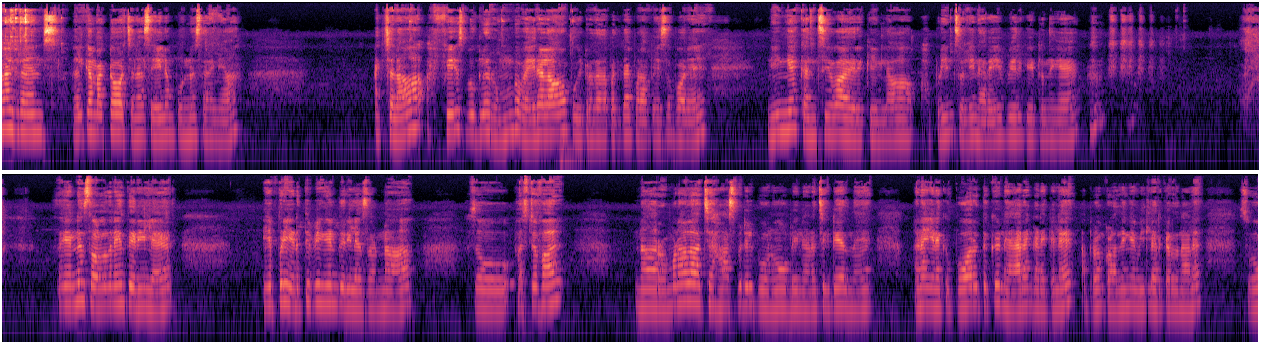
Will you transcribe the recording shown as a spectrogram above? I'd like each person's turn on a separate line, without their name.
Hi friends welcome back to our channel Salem பொண்ணு சரண்யா ஆக்சுவலாக ஃபேஸ்புக்கில் ரொம்ப வைரலாக போயிட்டு இருந்ததை பற்றி தான் இப்போ நான் பேச போகிறேன் நீங்கள் கன்சீவாக இருக்கீங்களா? அப்படின்னு சொல்லி நிறைய பேர் கேட்டிருந்தீங்க. என்ன சொல்லுதுனே தெரியல. எப்படி எடுத்துப்பீங்கன்னு தெரியல சொன்னால் ஸோ ஃபஸ்ட் ஆஃப் ஆல் நான் ரொம்ப நாள் ஆச்சு ஹாஸ்பிட்டல் போகணும் அப்படின்னு நினச்சிக்கிட்டே இருந்தேன். ஆனால் எனக்கு போகிறதுக்கு நேரம் கிடைக்கல. அப்புறம் குழந்தைங்க வீட்டில் இருக்கிறதுனால. ஸோ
